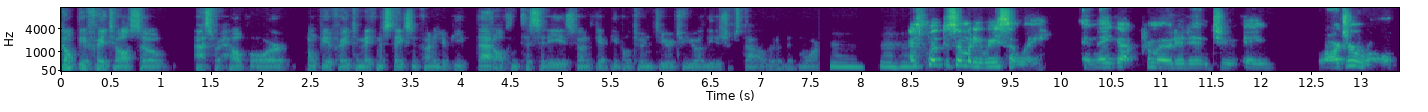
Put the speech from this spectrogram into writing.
don't be afraid to also ask for help or don't be afraid to make mistakes in front of your people. That authenticity is going to get people to endear to your leadership style a little bit more. Mm-hmm. I spoke to somebody recently and they got promoted into a larger role.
